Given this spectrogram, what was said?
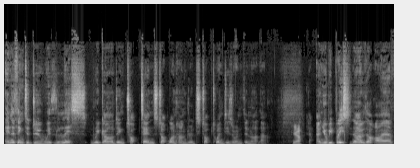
anything to do with lists regarding top 10s, top 100s, top 20s, or anything like that. Yeah. And you'll be pleased to know that I have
